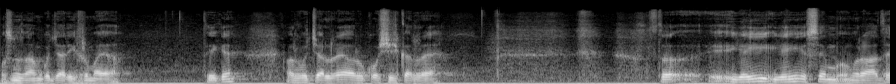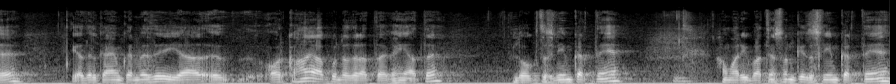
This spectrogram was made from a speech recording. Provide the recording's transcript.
اس نظام کو جاری فرمایا۔ ٹھیک ہے؟ اور وہ چل رہا ہے اور وہ کوشش کر رہا ہے۔ تو یہی یہی اس سے مراد ہے کہ عدل قائم کرنے سے یا اور کہاں آپ کو نظر آتا ہے؟ کہیں آتا ہے؟ لوگ تسلیم کرتے ہیں، ہماری باتیں سن کے تسلیم کرتے ہیں،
